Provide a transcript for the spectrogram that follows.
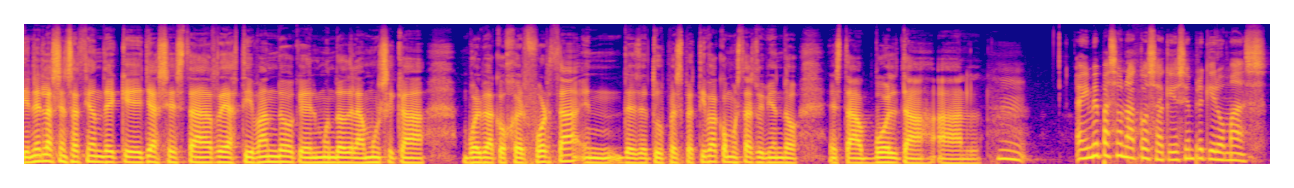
¿Tienes la sensación de que ya se está reactivando, que el mundo de la música vuelve a coger fuerza? Desde tu perspectiva, ¿cómo estás viviendo esta vuelta al... Hmm. A mí me pasa una cosa, que yo siempre quiero más.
